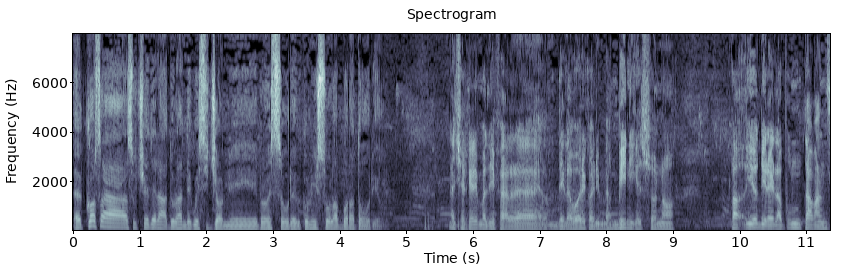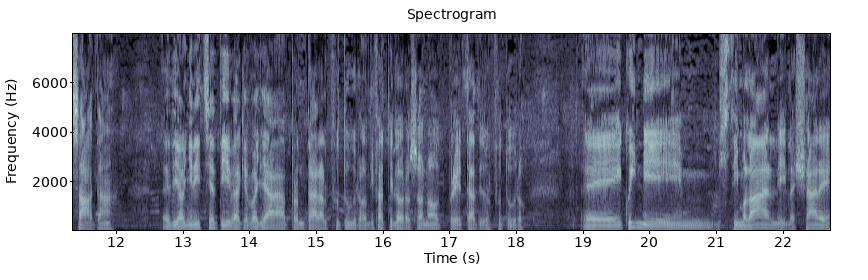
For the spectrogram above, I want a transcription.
Eh, cosa succederà durante questi giorni, professore, con il suo laboratorio? Noi cercheremo di fare eh, dei lavori con i bambini che sono, io direi, la punta avanzata eh, di ogni iniziativa che voglia approntare al futuro, difatti loro sono proiettati sul futuro. E quindi mm, stimolarli, lasciare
